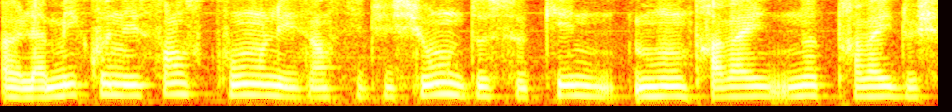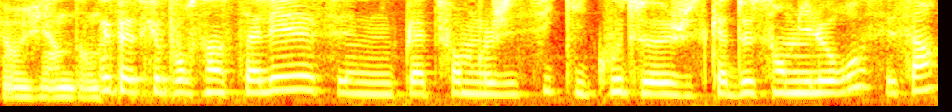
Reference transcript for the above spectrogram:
la méconnaissance qu'ont les institutions de ce qu'est mon travail, notre travail de chirurgien dentiste. Oui, parce que pour s'installer, c'est une plateforme logistique qui coûte euh, jusqu'à 200 000 euros, c'est ça?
